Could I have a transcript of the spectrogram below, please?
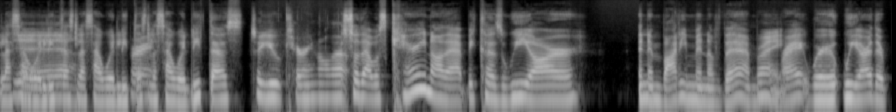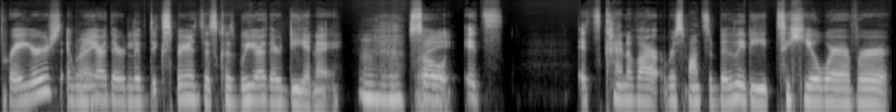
las yeah, abuelitas yeah. las abuelitas Right. las abuelitas so you carrying all that. so that was carrying all that because we are an embodiment of them Right. right where we are their prayers and Right. we are their lived experiences because we are their dna Mhm. so Right. it's it's kind of our responsibility to heal wherever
